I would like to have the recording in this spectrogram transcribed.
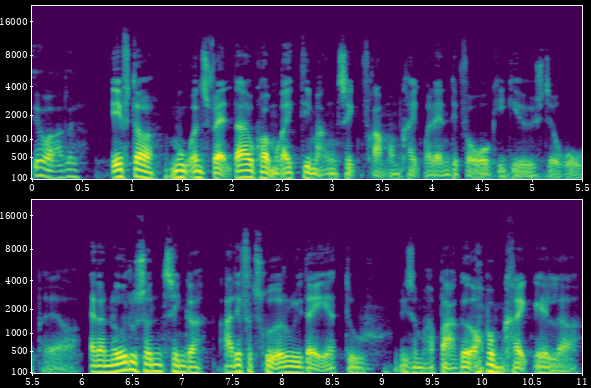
Det var det efter murens fald, der er jo kommet rigtig mange ting frem omkring, hvordan det foregik i Østeuropa. Og er der noget, du sådan tænker, ah, det fortryder du i dag, at du ligesom har bakket op omkring, eller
